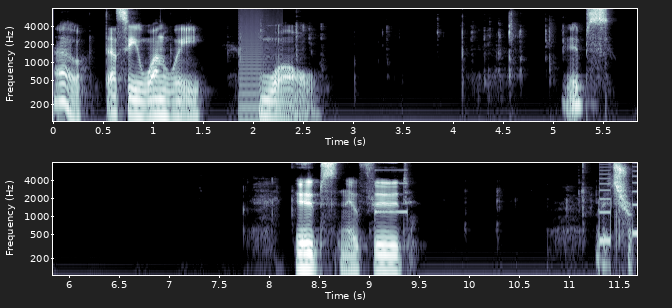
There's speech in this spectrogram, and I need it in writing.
Oh, that's a one-way wall. Oops. Oops, no food. Retreat.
